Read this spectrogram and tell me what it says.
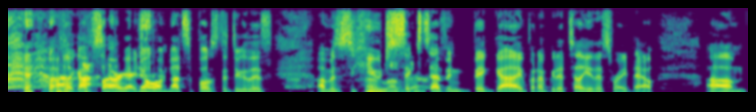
I'm like, I'm sorry. I know I'm not supposed to do this. I'm a huge six that. seven big guy, but I'm going to tell you this right now. Um,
